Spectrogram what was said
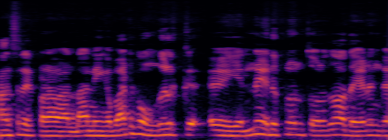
கான்சென்ட்ரேட் பண்ண வேண்டாம். நீங்கள் பாட்டுக்கு உங்களுக்கு என்ன எடுக்கணும்னு தோணுதோ அதை எடுங்க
